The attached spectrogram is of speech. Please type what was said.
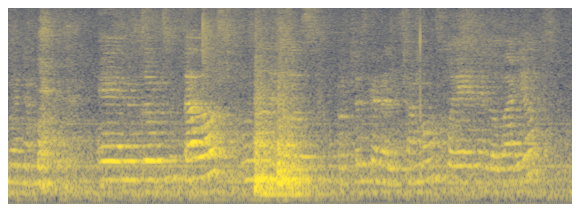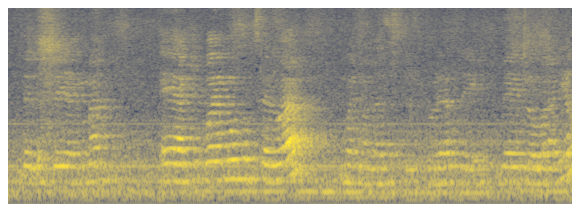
Bueno, eh, nuestros resultados, uno de los cortes que realizamos fue en el ovario del estrella de. Eh, aquí podemos observar bueno, las estructuras de- del ovario.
